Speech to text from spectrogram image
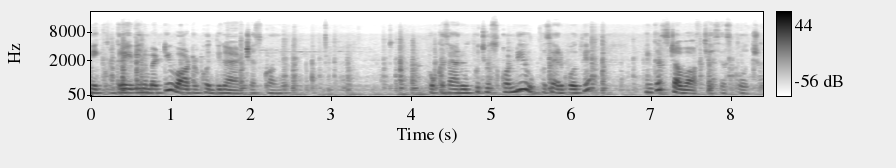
మీకు గ్రేవీని బట్టి వాటర్ కొద్దిగా యాడ్ చేసుకోండి. ఒకసారి ఉప్పు చూసుకోండి ఉప్పు సరిపోతే ఇంకా స్టవ్ ఆఫ్ చేసేసుకోవచ్చు.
